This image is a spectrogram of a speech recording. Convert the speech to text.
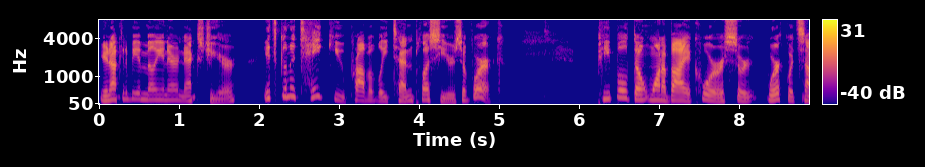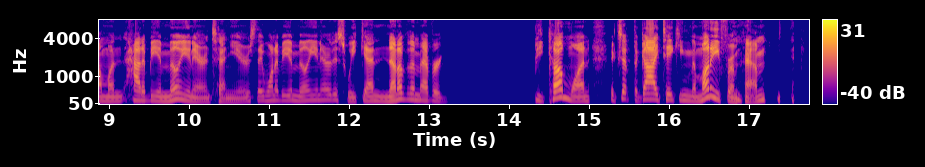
You're not going to be a millionaire next year. It's going to take you probably 10 plus years of work. People don't want to buy a course or work with someone how to be a millionaire in 10 years. They want to be a millionaire this weekend. None of them ever become one except the guy taking the money from them.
